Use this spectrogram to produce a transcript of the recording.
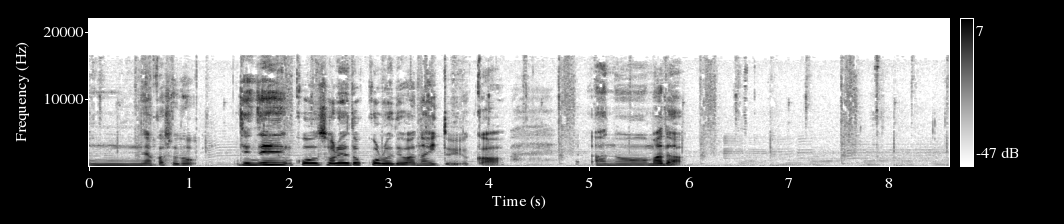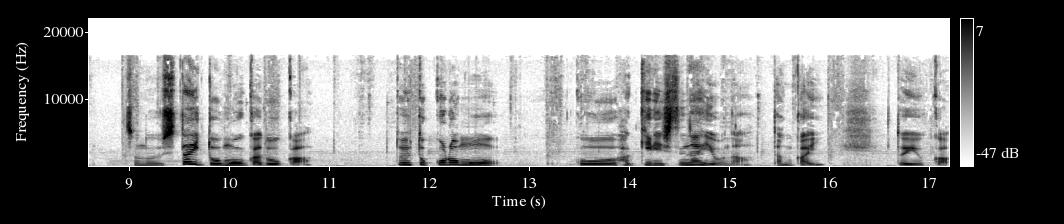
うんなんかその全然こうそれどころではないというかあのまだそのしたいと思うかどうかというところもこうはっきりしてないような段階というか、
